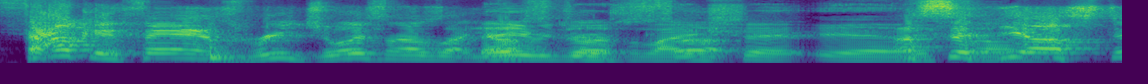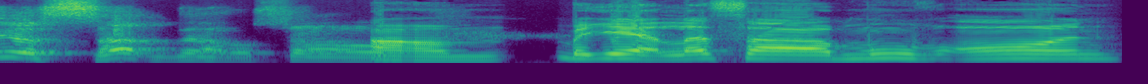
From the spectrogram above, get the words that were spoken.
Falcon fans rejoicing. I was like, They rejoice like suck. shit. Yeah. I said, so- y'all still suck though. So Um, but yeah, let's uh move on.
